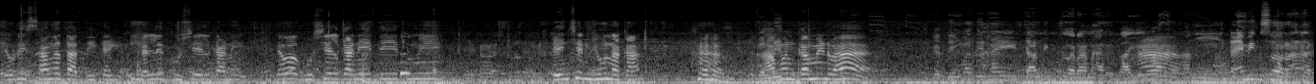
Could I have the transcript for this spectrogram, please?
तेवढी सांगतात ती काही गल्लीत घुसेल का नाही? तेव्हा घुसेल का नाही ती तुम्ही टेन्शन घेऊ नका. आपण कमेंट हा गद्दीमध्ये नाही स्टँडिंग शो राहणार. हा. आणि टायमिंग शो राहणार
